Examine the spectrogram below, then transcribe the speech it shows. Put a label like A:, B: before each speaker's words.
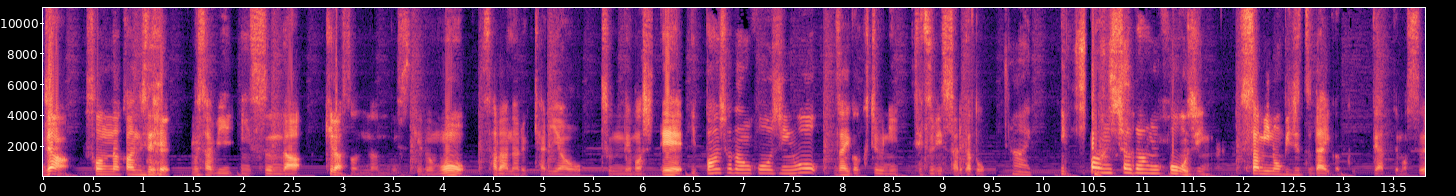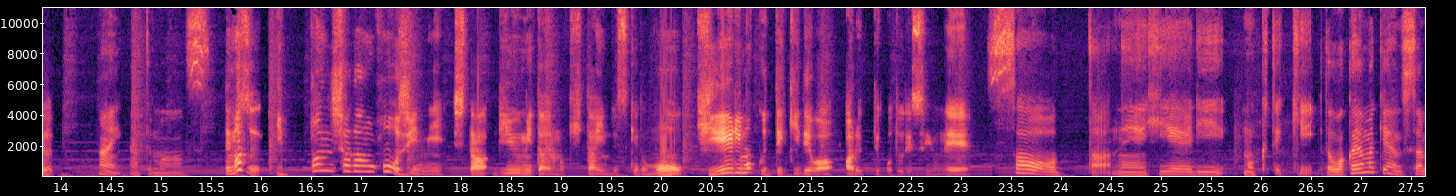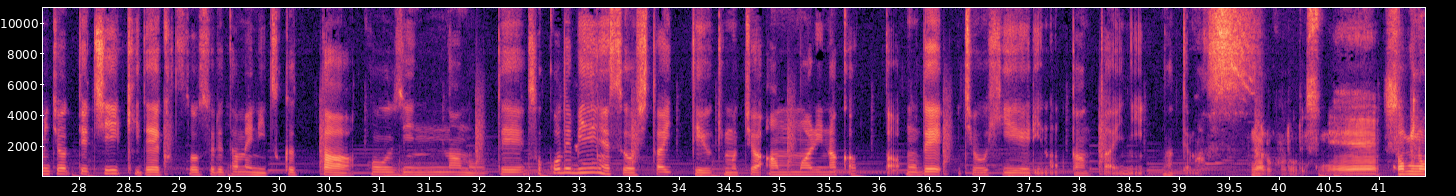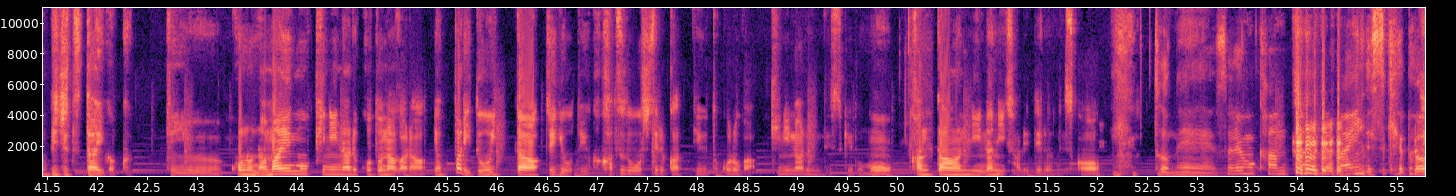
A: じゃあ、そんな感じで、ムサビに進んだキラさんなんですけども、さらなるキャリアを積んでまして、一般社団法人を在学中に設立されたと。
B: はい。
A: 一般社団法人、スサミノ美術大学でやってます？
B: はい、やってます。
A: で、まず、一般社団法人にした理由みたいなの聞きたいんですけども、非営利目的ではあるってことですよね。
B: そうだね、非営利目的。と和歌山県すさみ町っていう地域で活動するために作った法人なので、そこでビジネスをしたいっていう気持ちはあんまりなかったので、一応非営利の団体になってます。
A: なるほどですね。スサミノ美術大学っていう、この名前も気になることながら、やっぱりどういった事業というか活動をしてるかっていうところが気になるんですけども、簡単に何されてるんですか？
B: えっとね、それも簡単じゃないんですけど、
